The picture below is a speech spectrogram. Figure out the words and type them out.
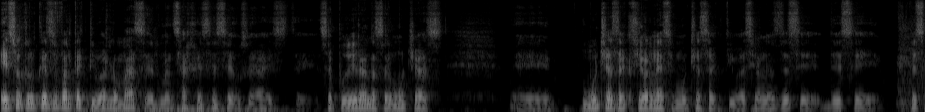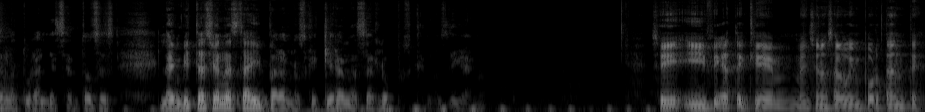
eso creo que hace falta activarlo más. El mensaje es ese, o sea, este, se pudieran hacer muchas, eh, muchas acciones y muchas activaciones de, ese, de, ese, de esa naturaleza. Entonces, la invitación está ahí para los que quieran hacerlo, pues que nos digan, ¿no? Sí, y fíjate que mencionas algo importante,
